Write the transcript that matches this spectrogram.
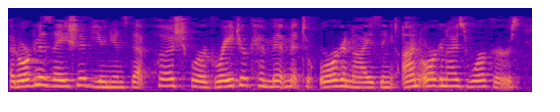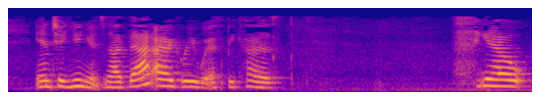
an organization of unions that push for a greater commitment to organizing unorganized workers into unions. Now that I agree with because, you know,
